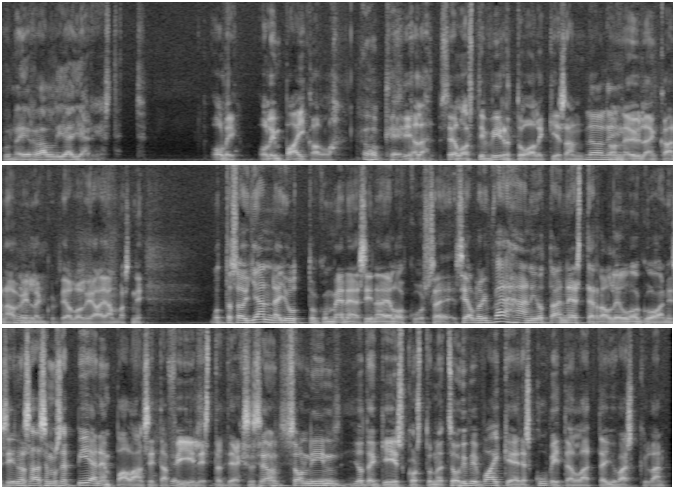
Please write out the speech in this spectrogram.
kun ei rallia järjestetty. Oli, olin paikalla. Okay. Siellä selostin virtuaalikisan no niin. tuonne Ylen kanaville, no niin. kun siellä oli ajamassa. Niin mutta se on jännä juttu, kun menee siinä elokuussa. Siellä oli vähän jotain Nesterallin logoa, niin siinä saa semmoisen pienen palan sitä fiilistä. Tiedätkö? Se, on, se on niin jotenkin iskostunut, että se on hyvin vaikea edes kuvitella, että Jyväskylän,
